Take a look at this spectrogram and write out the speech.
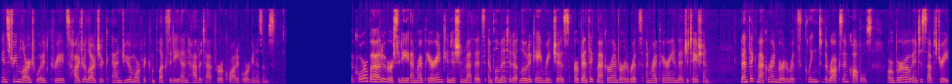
In-stream large wood creates hydrologic and geomorphic complexity and habitat for aquatic organisms. The core biodiversity and riparian condition methods implemented at Lotic AIM reaches are benthic macroinvertebrates and riparian vegetation. Benthic macroinvertebrates cling to the rocks and cobbles or burrow into substrate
